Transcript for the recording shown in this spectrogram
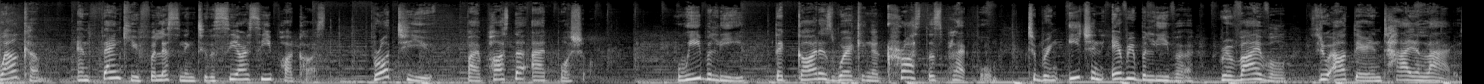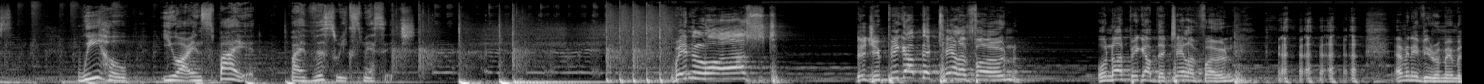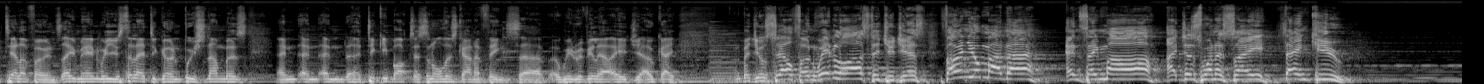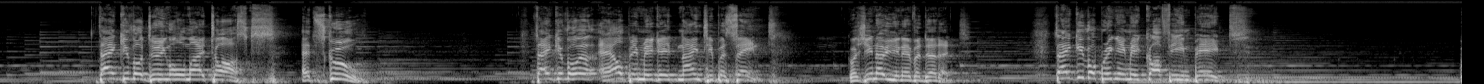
Welcome, and thank you for listening to the CRC podcast, brought to you by Pastor At Boshoff. We believe that God is working across this platform to bring each and every believer revival throughout their entire lives. We hope you are inspired by this week's message. When last did you pick up the telephone or not pick up the telephone? How many of you remember telephones? Amen. We still had to go and push numbers and, and, and uh, ticky boxes and all this kind of things. Uh, we reveal our age, okay. But your cell phone, when last did you just phone your mother and say, Ma, I just want to say thank you. Thank you for doing all my tasks at school. Thank you for helping me get 90%. Because you know you never did it. Thank you for bringing me coffee in bed.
